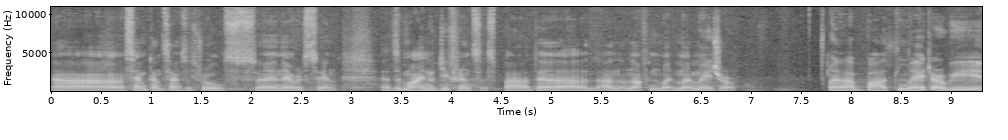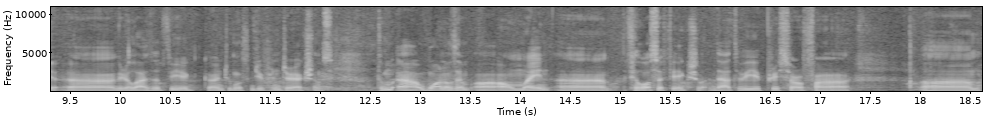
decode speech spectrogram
uh, same consensus rules and everything. Uh, the minor differences, but uh, nothing ma- ma- major. Uh, but later we uh, realized that we're going to move in different directions. Uh, one of them, uh, our main uh, philosophy actually, that we preserve uh, um,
